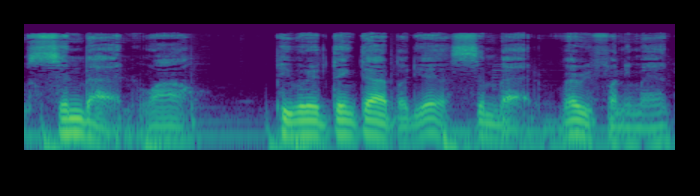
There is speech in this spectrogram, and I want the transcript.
Sinbad. Wow. People didn't think that, but yeah, Sinbad. Very funny, man.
